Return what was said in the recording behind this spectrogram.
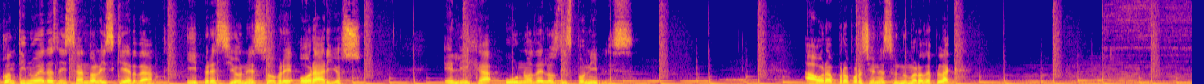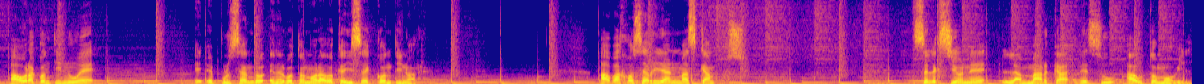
Continúe deslizando a la izquierda y presione sobre Horarios. Elija uno de los disponibles. Ahora proporcione su número de placa. Ahora continúe eh, eh, pulsando en el botón morado que dice Continuar. Abajo se abrirán más campos. Seleccione la marca de su automóvil.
